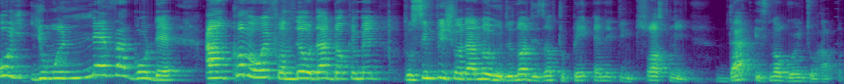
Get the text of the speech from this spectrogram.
Oh, you will never go there and come away from there with that document to simply show that no, you do not deserve to pay anything. Trust me, that is not going to happen.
